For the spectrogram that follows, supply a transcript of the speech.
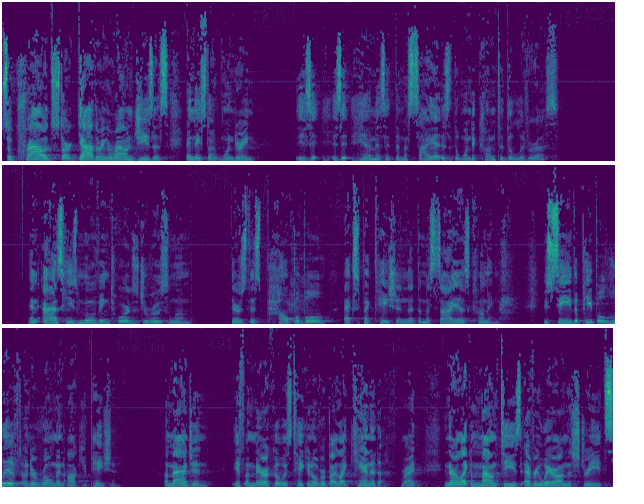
So crowds start gathering around Jesus and they start wondering is it, is it him? Is it the Messiah? Is it the one to come to deliver us? And as he's moving towards Jerusalem, there's this palpable expectation that the Messiah is coming. You see, the people lived under Roman occupation. Imagine if America was taken over by like Canada, right? And there are like Mounties everywhere on the streets.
